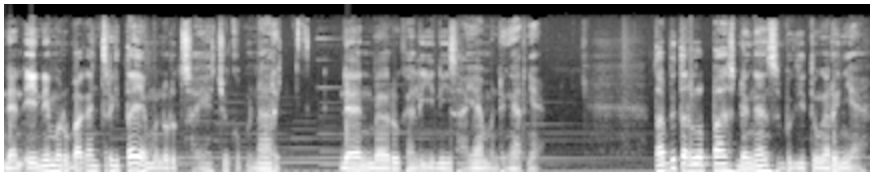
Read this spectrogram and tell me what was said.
Dan ini merupakan cerita yang menurut saya cukup menarik dan baru kali ini saya mendengarnya. Tapi terlepas dengan sebegitu ngerinya,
